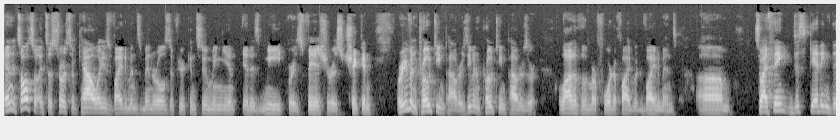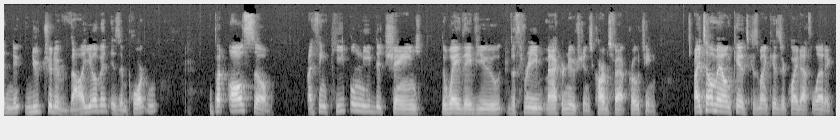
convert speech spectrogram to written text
and it's also it's a source of calories, vitamins, minerals. If you're consuming it as meat or as fish or as chicken or even protein powders, even protein powders are a lot of them are fortified with vitamins. Um, so I think just getting the nu- nutritive value of it is important, but also I think people need to change the way they view the three macronutrients: carbs, fat, protein. I tell my own kids because my kids are quite athletic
